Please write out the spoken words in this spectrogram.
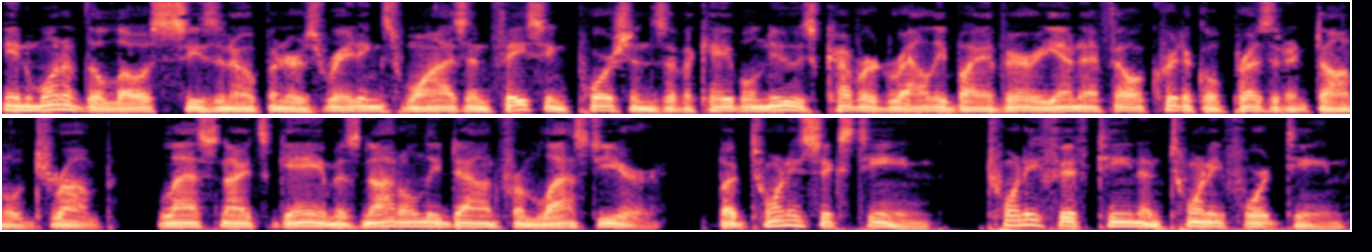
In one of the lowest season openers ratings-wise and facing portions of a cable news-covered rally by a very NFL-critical President Donald Trump, last night's game is not only down from last year, but 2016, 2015 and 2014,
